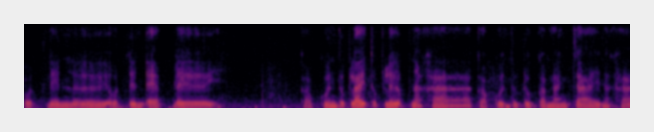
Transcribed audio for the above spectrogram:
อดเล่นเลย อดเล่นแอปเลย ขอบคุณทุกไลค์ทุกเลิฟนะคะ ขอบคุณทุกๆกำลังใจนะคะ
